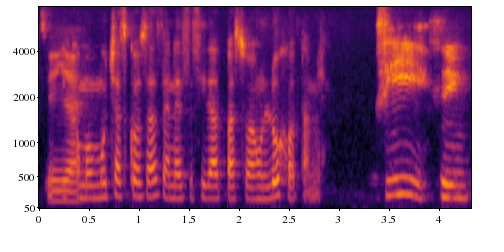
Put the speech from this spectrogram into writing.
Sí, ya. como muchas cosas, de necesidad pasó a un lujo también. Sí. Sí.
